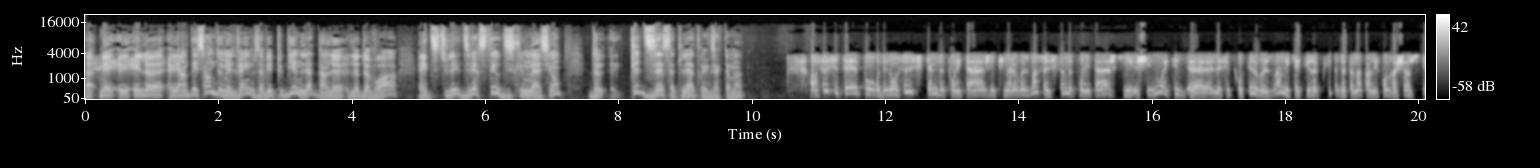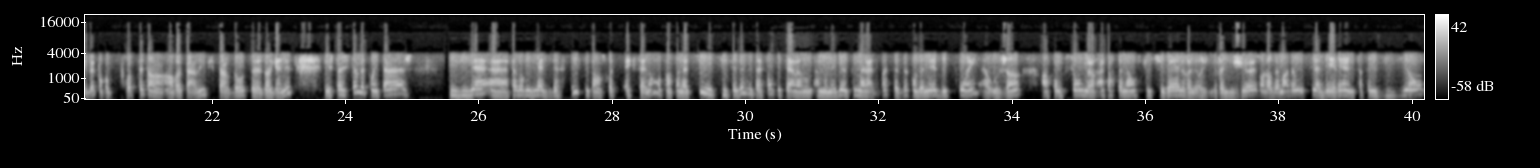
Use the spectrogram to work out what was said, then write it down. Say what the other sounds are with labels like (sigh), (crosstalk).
euh, mais et, et le et en décembre 2020, vous avez publié une lettre dans le, le Devoir intitulée Diversité ou discrimination. Que disait cette lettre exactement? En fait, c'était pour dénoncer un système de pointage. Et puis, malheureusement, c'est un système de pointage qui, chez nous, a été euh, laissé de côté, heureusement, mais qui a été repris notamment par les fonds de recherche du Québec. On pourra peut-être en, en reparler, puis par d'autres euh, organismes. Mais c'est un système de pointage qui visait à favoriser la diversité, ce qui en soi excellent, on s'entend là-dessus, mais qui faisait d'une façon qui était, à mon à mon avis, un peu maladroite, c'est-à-dire qu'on donnait des points euh, aux gens en fonction de leur appartenance culturelle, reli- religieuse. On leur demandait aussi d'adhérer à une certaine vision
